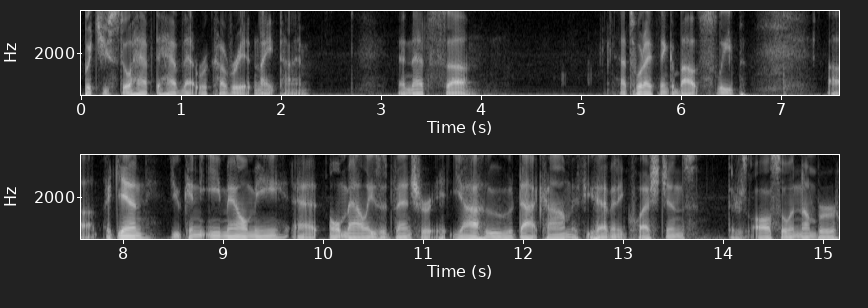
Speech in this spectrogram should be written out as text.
but you still have to have that recovery at nighttime. And that's uh, that's what I think about sleep. Uh, again, you can email me at O'Malley's Adventure at yahoo.com if you have any questions. There's also a number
